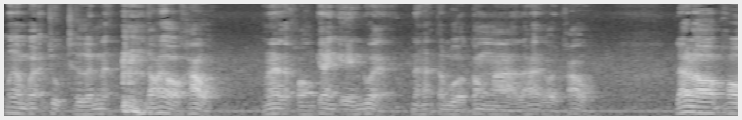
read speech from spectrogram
เมื่อฉุกเฉินนะต้องให้ออกเข้า นะแต่ของแกล้งเองด้วยนะฮะตำรวจต้องมาแล้วให้เขาเข้า แล้วรอพอ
